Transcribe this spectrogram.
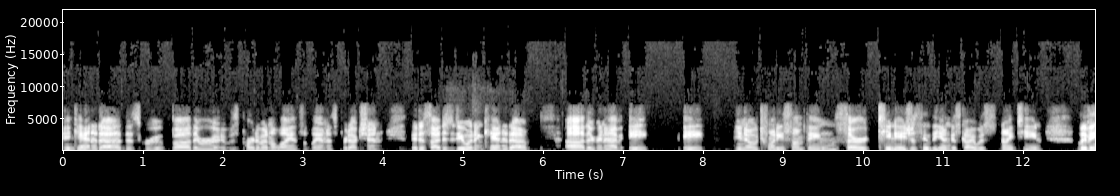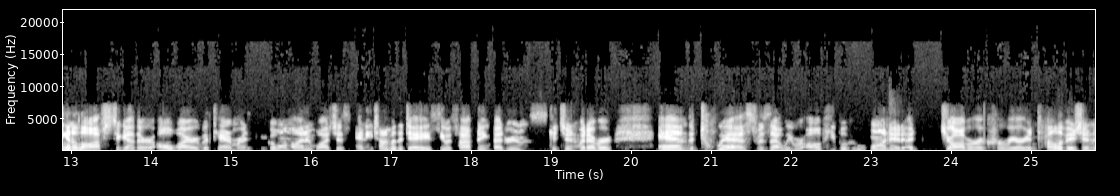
in Canada, this group, uh, they were it was part of an Alliance Atlantis production. They decided to do it in Canada. Uh, they're going to have eight eight you know 20 somethings or teenagers i think the youngest guy was 19 living in a loft together all wired with cameras you can go online and watch us any time of the day see what's happening bedrooms kitchen whatever and the twist was that we were all people who wanted a job or a career in television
